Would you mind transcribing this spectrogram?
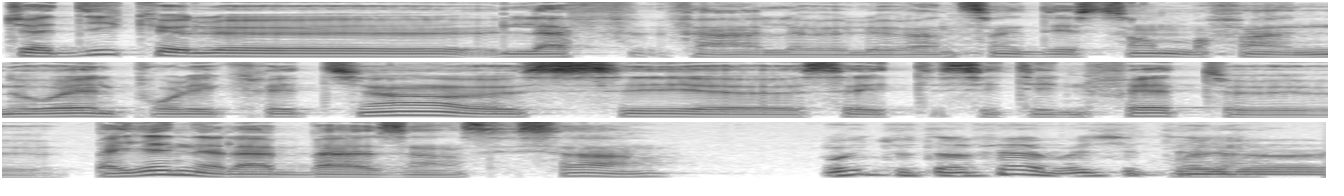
tu as dit que le, la, enfin, le, 25 décembre, enfin Noël pour les chrétiens, euh, c'est, euh, c'était une fête euh, païenne à la base, hein, c'est ça hein? Oui, tout à fait. Oui, c'était le,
